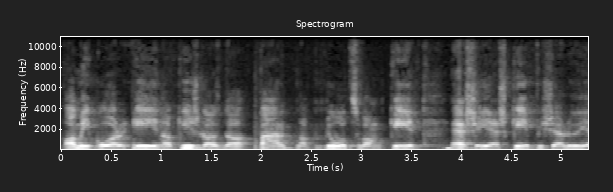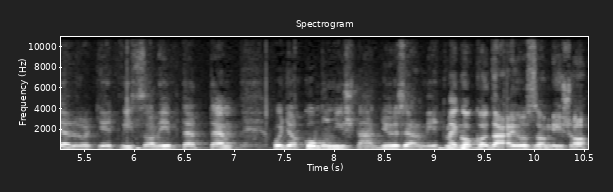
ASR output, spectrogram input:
amikor én a kisgazda pártnak 82 esélyes képviselőjelöltjét visszaléptettem, hogy a kommunisták győzelmét megakadályozzam, és a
